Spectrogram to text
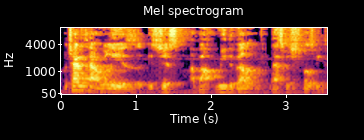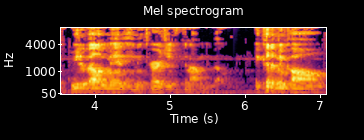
But Chinatown really is is just about redevelopment. That's what you're supposed to be doing: redevelopment and encouraging economic development. It could have been called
